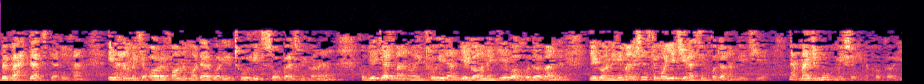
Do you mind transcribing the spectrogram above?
به وحدت دقیقا. این همه که عارفان ما درباره توحید صحبت می‌کنن خب یکی از معنای توحید هم یگانگی با خداوند. یگانگی معنیش نیست که ما یکی هستیم خدا هم یکیه. نه مجموع میشه این آگاهی.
